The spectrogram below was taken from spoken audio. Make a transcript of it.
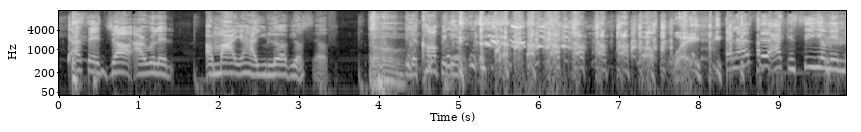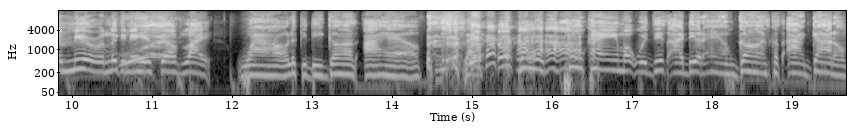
I said, Joc, I really admire how you love yourself. Oh. The confidence. Wait. And I said I can see him in the mirror looking at himself like, wow, look at these guns I have. like, who, who came up with this idea to have guns? Because I got them.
